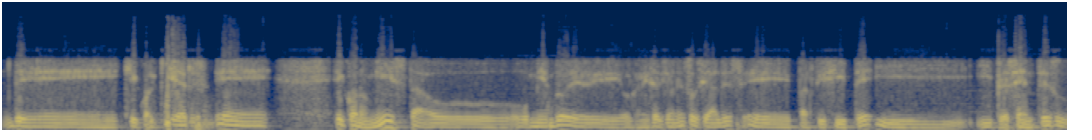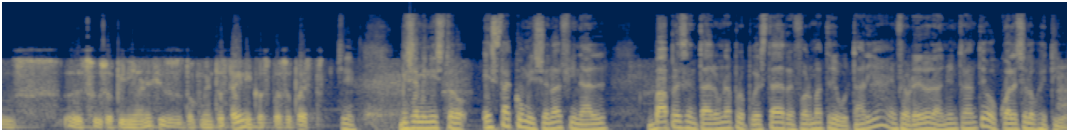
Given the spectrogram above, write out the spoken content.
de que cualquier eh, economista o, o miembro de organizaciones sociales eh, participe y, y presente sus, sus opiniones y sus documentos técnicos, por supuesto. Sí. Viceministro, ¿esta comisión al final va a presentar una propuesta de reforma tributaria en febrero del año entrante o cuál es el objetivo?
